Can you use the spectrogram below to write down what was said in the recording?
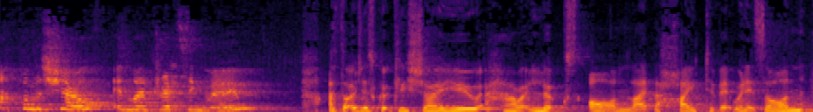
up on the shelf in my dressing room. I thought I'd just quickly show you how it looks on, like the height of it when it's on.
